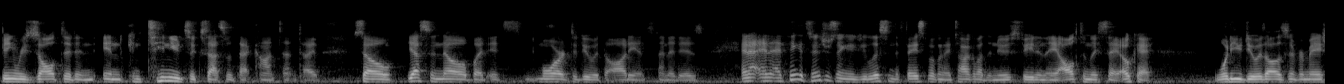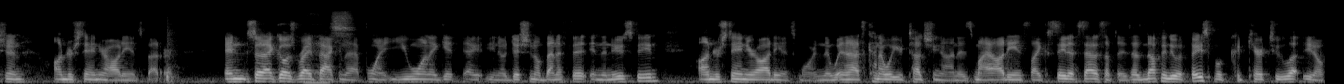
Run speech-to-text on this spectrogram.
being resulted in, in continued success with that content type. So yes and no, but it's more to do with the audience than it is and I, and I think it's interesting as you listen to Facebook when they talk about the news feed and they ultimately say, okay, what do you do with all this information? Understand your audience better. And so that goes right yes. back into that point. You want to get uh, you know additional benefit in the news feed, understand your audience more, and, and that's kind of what you're touching on. Is my audience like status status updates it has nothing to do with Facebook could care to you know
